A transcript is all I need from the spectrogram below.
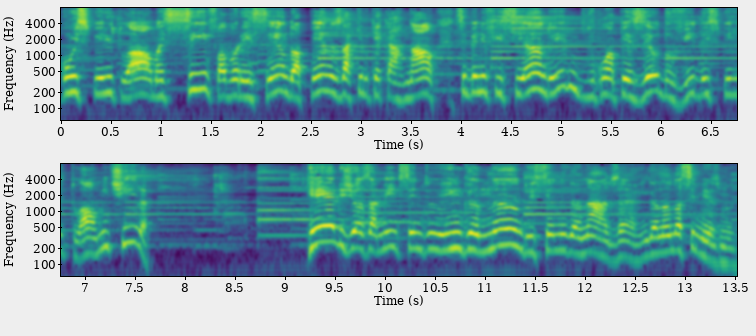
com o espiritual, mas se favorecendo apenas daquilo que é carnal, se beneficiando e com a pseudo vida espiritual. Mentira! Religiosamente sendo enganando e sendo enganados, é, enganando a si mesmo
